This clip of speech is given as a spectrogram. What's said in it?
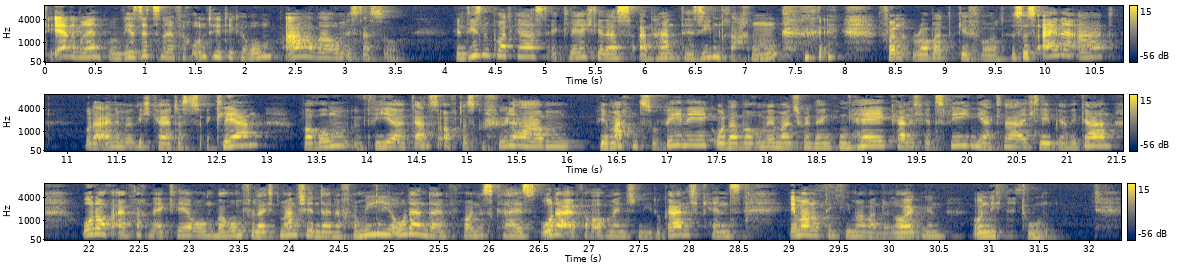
Die Erde brennt und wir sitzen einfach untätig herum. Aber warum ist das so? In diesem Podcast erkläre ich dir das anhand der sieben Drachen von Robert Gifford. Es ist eine Art oder eine Möglichkeit, das zu erklären, warum wir ganz oft das Gefühl haben, wir machen zu wenig oder warum wir manchmal denken, hey, kann ich jetzt fliegen? Ja klar, ich lebe ja vegan oder auch einfach eine Erklärung, warum vielleicht manche in deiner Familie oder in deinem Freundeskreis oder einfach auch Menschen, die du gar nicht kennst, immer noch den Klimawandel leugnen und nichts tun.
